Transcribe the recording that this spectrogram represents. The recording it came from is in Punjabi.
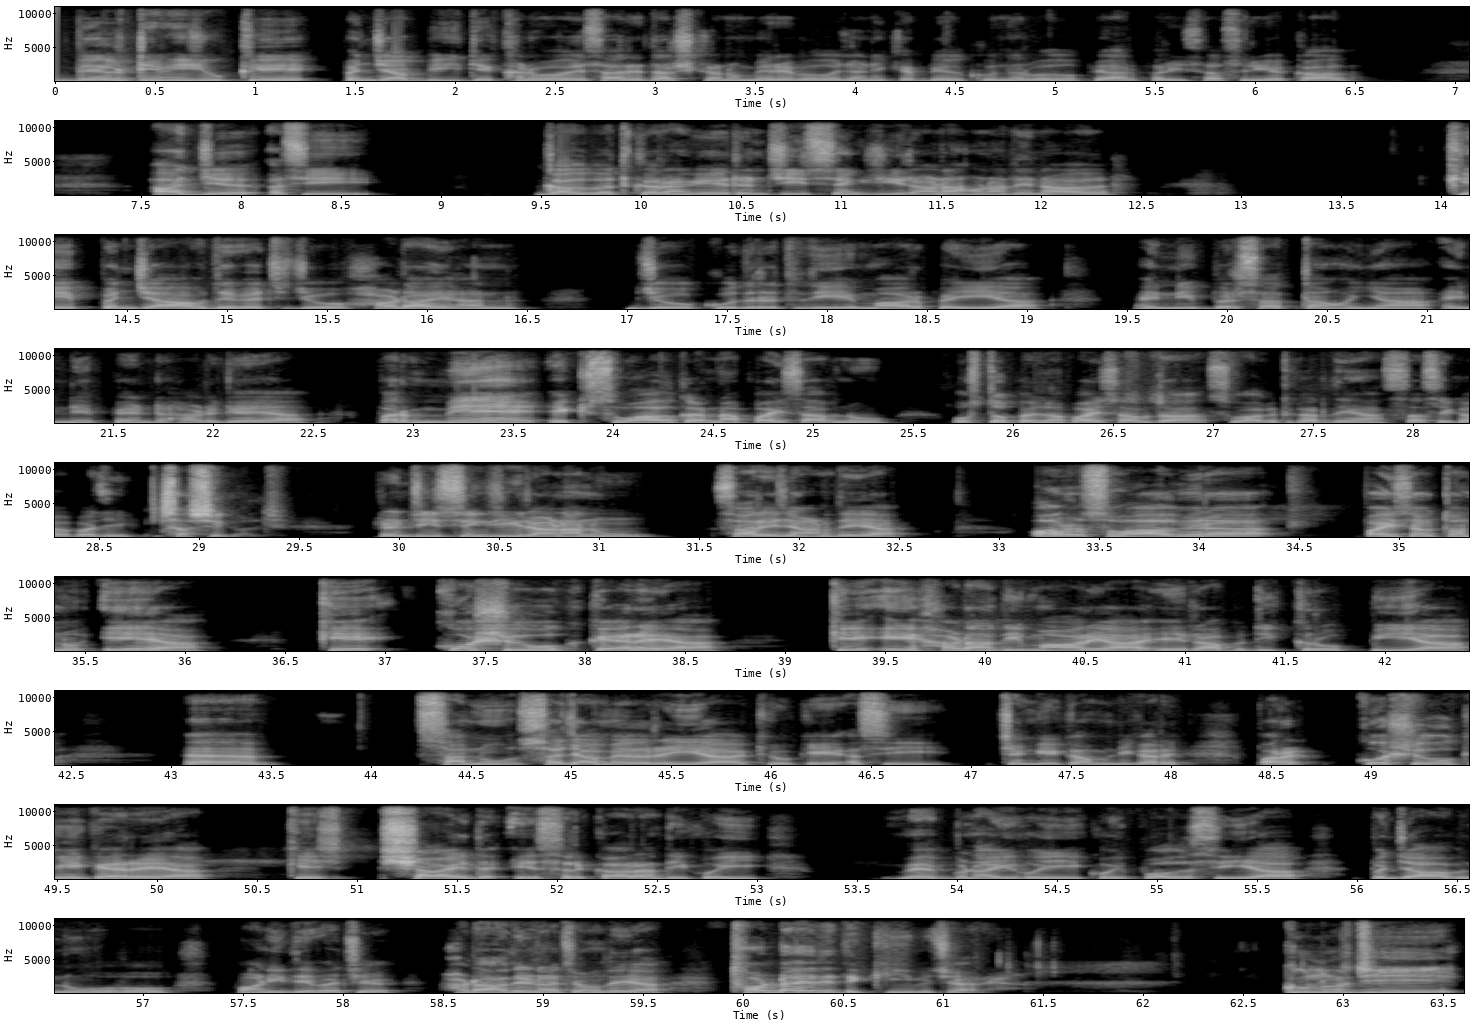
ਬਿਲ ਟੀਵੀ ਯੂਕੇ ਪੰਜਾਬੀ ਦੇਖਣ ਵਾਲੇ ਸਾਰੇ ਦਰਸ਼ਕਾਂ ਨੂੰ ਮੇਰੇ ਵੱਲੋਂ ਜਾਣੀ ਕਿ ਬਿਲ ਕੁਨਰ ਵੱਲੋਂ ਪਿਆਰ ਭਰੀ ਸਤਿ ਸ੍ਰੀ ਅਕਾਲ। ਅੱਜ ਅਸੀਂ ਗੱਲਬਾਤ ਕਰਾਂਗੇ ਰਣਜੀਤ ਸਿੰਘ ਜੀ ਰਾਣਾ ਹੋਣਾ ਦੇ ਨਾਲ ਕਿ ਪੰਜਾਬ ਦੇ ਵਿੱਚ ਜੋ ਹੜ੍ਹ ਆਏ ਹਨ, ਜੋ ਕੁਦਰਤ ਦੀ ਇਹ ਮਾਰ ਪਈ ਆ, ਇੰਨੀ ਬਰਸਾਤਾਂ ਹੋਈਆਂ, ਇੰਨੇ ਪਿੰਡ ਹੜ੍ਹ ਗਏ ਆ। ਪਰ ਮੈਂ ਇੱਕ ਸਵਾਲ ਕਰਨਾ ਭਾਈ ਸਾਹਿਬ ਨੂੰ, ਉਸ ਤੋਂ ਪਹਿਲਾਂ ਭਾਈ ਸਾਹਿਬ ਦਾ ਸਵਾਗਤ ਕਰਦੇ ਹਾਂ। ਸਤਿ ਸ੍ਰੀ ਅਕਾਲ ਭਾਜੀ ਸਤਿ ਸ਼੍ਰੀ ਅਕਾਲ ਜੀ। ਰਣਜੀਤ ਸਿੰਘ ਜੀ ਰਾਣਾ ਨੂੰ ਸਾਰੇ ਜਾਣਦੇ ਆ। ਔਰ ਸਵਾਲ ਮੇਰਾ ਭਾਈ ਸਾਹਿਬ ਤੁਹਾਨੂੰ ਇਹ ਆ ਕਿ ਕੁਝ ਲੋਕ ਕਹਿ ਰਹੇ ਆ ਕਿ ਇਹ ਹੜਾਂ ਦੀ ਮਾਰ ਆ, ਇਹ ਰੱਬ ਦੀ ਕਰੋਪੀ ਆ ਸਾਨੂੰ ਸਜ਼ਾ ਮਿਲ ਰਹੀ ਆ ਕਿਉਂਕਿ ਅਸੀਂ ਚੰਗੇ ਕੰਮ ਨਹੀਂ ਕਰ ਰਹੇ। ਪਰ ਕੁਝ ਲੋਕ ਇਹ ਕਹਿ ਰਹੇ ਆ ਕਿ ਸ਼ਾਇਦ ਇਹ ਸਰਕਾਰਾਂ ਦੀ ਕੋਈ ਬਣਾਈ ਹੋਈ ਕੋਈ ਪਾਲਿਸੀ ਆ, ਪੰਜਾਬ ਨੂੰ ਉਹ ਪਾਣੀ ਦੇ ਵਿੱਚ ਹਟਾ ਦੇਣਾ ਚਾਹੁੰਦੇ ਆ। ਤੁਹਾਡਾ ਇਹਦੇ ਤੇ ਕੀ ਵਿਚਾਰ ਹੈ? ਕੁਨਰ ਜੀ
